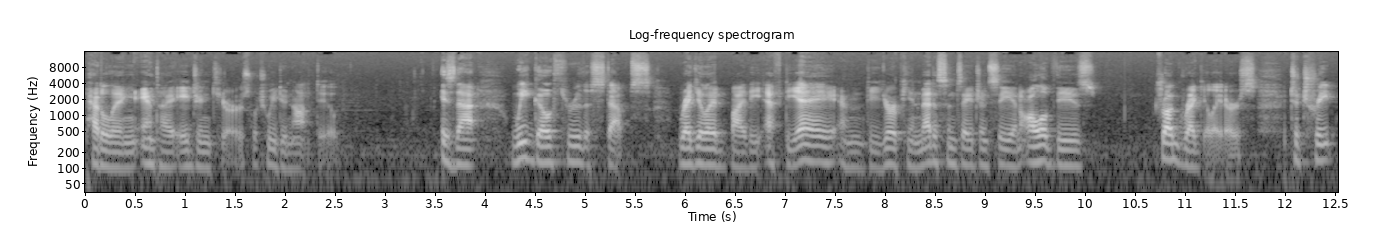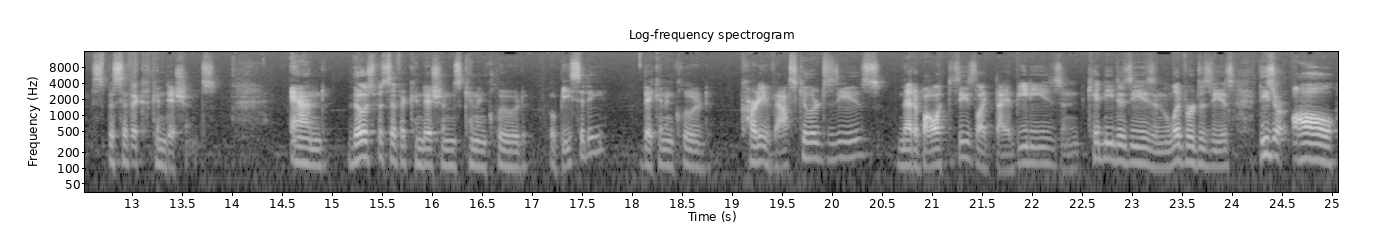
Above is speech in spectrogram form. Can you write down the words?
peddling anti-aging cures, which we do not do, is that we go through the steps regulated by the FDA and the European Medicines Agency and all of these drug regulators to treat specific conditions. And those specific conditions can include obesity, they can include cardiovascular disease, metabolic disease like diabetes and kidney disease and liver disease. These are all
